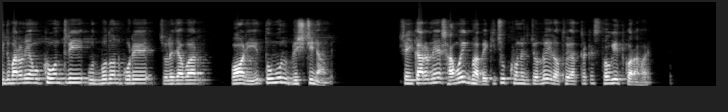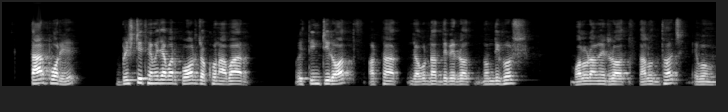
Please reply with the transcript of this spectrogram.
কিন্তু মাননীয় মুখ্যমন্ত্রী উদ্বোধন করে চলে যাবার পরই তুমুল বৃষ্টি নামে। সেই কারণে সাময়িকভাবে কিছুক্ষণের জন্য এই রথযাত্রাকে স্থগিত করা হয়। তারপরে বৃষ্টি থেমে যাওয়ার পর যখন আবার ওই তিনটি রথ, অর্থাৎ জগন্নাথ দেবের রথ নন্দীঘোষ বলরামের রথ তালুধ্বজ এবং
